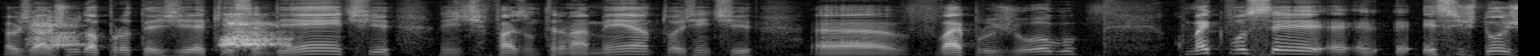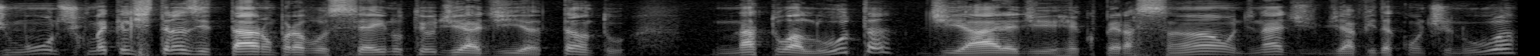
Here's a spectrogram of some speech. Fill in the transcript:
eu já ajudo a proteger aqui esse ambiente, a gente faz um treinamento, a gente é, vai para o jogo. Como é que você, esses dois mundos, como é que eles transitaram para você aí no teu dia a dia, tanto na tua luta diária de recuperação, de, né, de, de a vida continua,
